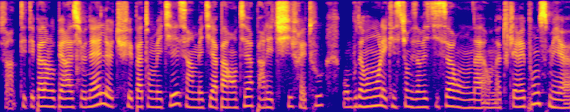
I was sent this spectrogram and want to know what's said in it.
enfin t'étais pas dans l'opérationnel tu fais pas ton métier c'est un métier à part entière parler de chiffres et tout. Au bout d'un moment les questions des investisseurs on a on a toutes les réponses mais euh,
